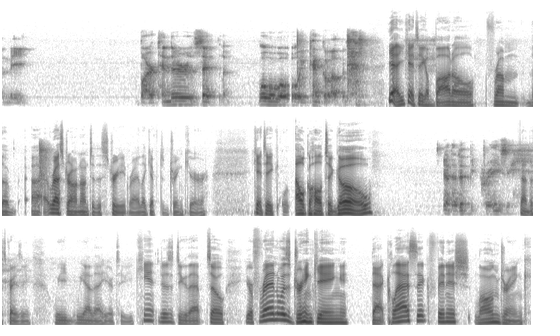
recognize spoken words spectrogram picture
and the bartender said like, "Whoa, whoa, whoa, whoa! You can't go out with that." Yeah, you can't take a bottle from the uh, restaurant onto the street, right? Like you have to drink your. You can't take alcohol to go. Yeah, that'd be crazy. No, that's crazy. We we have that here too. You can't just do that. So your friend was drinking that classic Finnish long drink.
